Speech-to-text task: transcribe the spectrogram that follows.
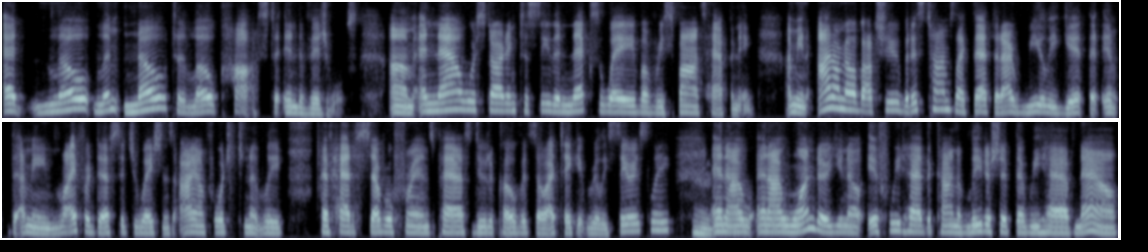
at low, lim, no to low cost to individuals. Um, and now we're starting to see the next wave of response happening. I mean, I don't know about you, but it's times like that that I really get that. I mean, life or death situations. I unfortunately have had several friends pass due to COVID, so I take it really seriously. Mm-hmm. And I and I wonder, you know, if we'd had the kind of leadership that we have now,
